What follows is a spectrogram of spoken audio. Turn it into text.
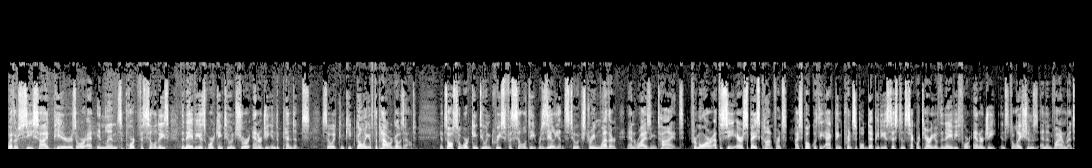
Whether seaside piers or at inland support facilities, the Navy is working to ensure energy independence so it can keep going if the power goes out. It's also working to increase facility resilience to extreme weather and rising tides. For more, at the Sea Air Space Conference, I spoke with the Acting Principal Deputy Assistant Secretary of the Navy for Energy, Installations, and Environment,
